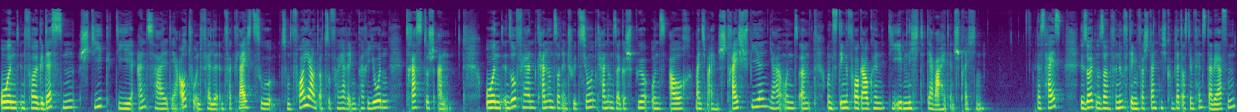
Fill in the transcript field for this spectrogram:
Und infolgedessen stieg die Anzahl der Autounfälle im Vergleich zu, zum Vorjahr und auch zu vorherigen Perioden drastisch an. Und insofern kann unsere Intuition, kann unser Gespür uns auch manchmal einen Streich spielen, ja, und ähm, uns Dinge vorgaukeln, die eben nicht der Wahrheit entsprechen. Das heißt, wir sollten unseren vernünftigen Verstand nicht komplett aus dem Fenster werfen,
